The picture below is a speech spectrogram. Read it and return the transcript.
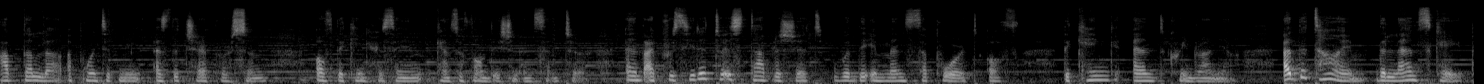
Abdullah appointed me as the chairperson of the King Hussein Cancer Foundation and Center. And I proceeded to establish it with the immense support of the King and Queen Rania. At the time, the landscape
